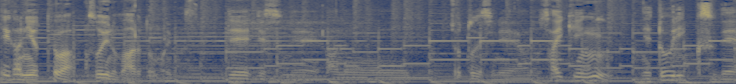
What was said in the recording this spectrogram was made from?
映画によってはそういうのもあると思います。でですねあのー、ちょっとですねあの最近ネットフリックスで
